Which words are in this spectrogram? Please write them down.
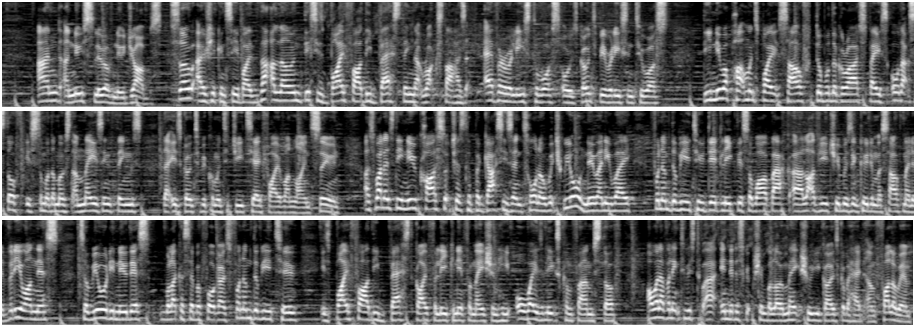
and a new slew of new jobs. So as you can see by that alone, this is by far the best thing that Rockstar has ever released to us or is going to be releasing to us the new apartments by itself, double the garage space, all that stuff is some of the most amazing things that is going to be coming to GTA 5 online soon. As well as the new cars such as the Pegassi Zentorno, which we all knew anyway. Funnum W2 did leak this a while back. a lot of YouTubers, including myself, made a video on this, so we already knew this. Well, like I said before, guys, Funnum W2 is by far the best guy for leaking information. He always leaks confirmed stuff. I will have a link to his Twitter in the description below. Make sure you guys go ahead and follow him.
